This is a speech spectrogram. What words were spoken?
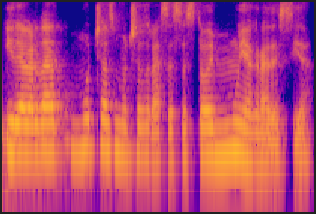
Y de verdad, muchas, muchas gracias. Estoy muy agradecida.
